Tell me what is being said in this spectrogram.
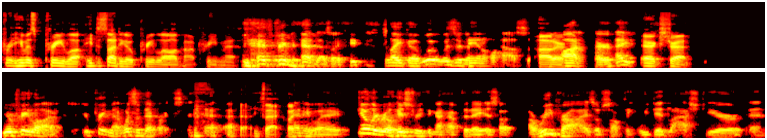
Pre, he was pre law. He decided to go pre law, not pre med. yeah, pretty bad. That's like like uh, what was it? Animal House. Otter, Otter. Hey, Eric Stratt. you're pre-law. You're pre-med. What's the difference? Yeah, exactly. anyway, the only real history thing I have today is a, a reprise of something we did last year. And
